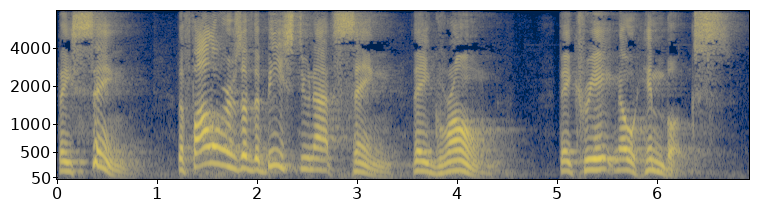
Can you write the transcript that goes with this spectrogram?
They sing. The followers of the beast do not sing, they groan. They create no hymn books.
